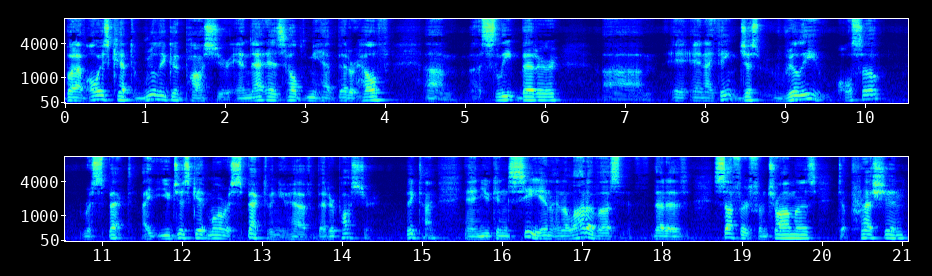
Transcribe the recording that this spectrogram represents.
But I've always kept really good posture, and that has helped me have better health, um, uh, sleep better, um, and I think just really also respect. I, you just get more respect when you have better posture big time. And you can see, and, and a lot of us that have suffered from traumas, depression,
